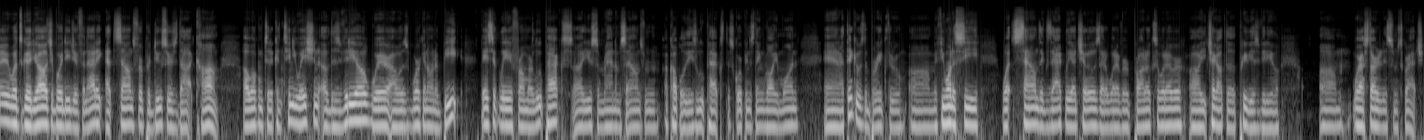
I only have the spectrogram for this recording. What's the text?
Hey, what's good, y'all? It's your boy DJ Fanatic at soundsforproducers.com. Uh, welcome to the continuation of this video where I was working on a beat, basically from our loop packs. I used some random sounds from a couple of these loop packs, the Scorpion Sting Volume 1, and I think it was the Breakthrough. Um, if you want to see what sounds exactly I chose out of whatever products or whatever, uh, you check out the previous video um, where I started this from scratch.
